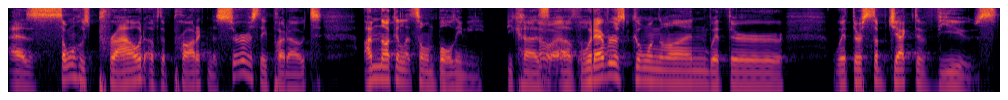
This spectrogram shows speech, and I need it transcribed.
as someone who's proud of the product and the service they put out, I'm not gonna let someone bully me because Oh, of whatever's going on with their with their subjective views.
